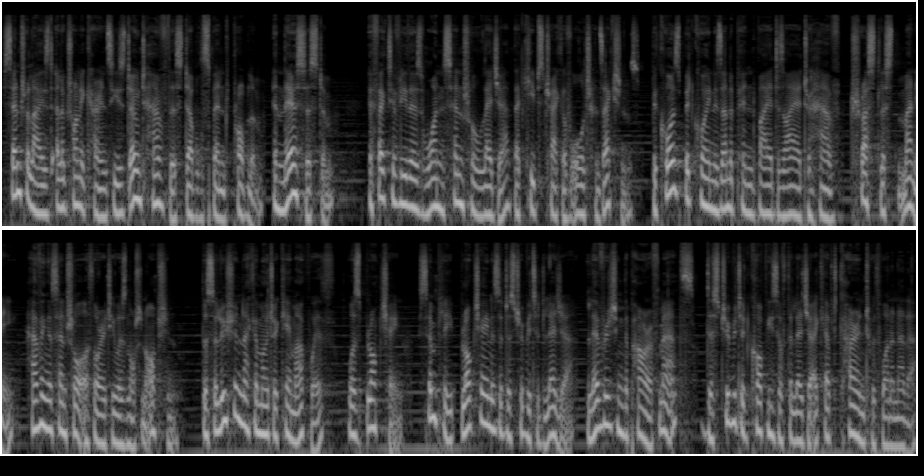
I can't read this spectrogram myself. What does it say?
Centralized electronic currencies don't have this double spend problem. In their system, effectively there's one central ledger that keeps track of all transactions. Because Bitcoin is underpinned by a desire to have trustless money, having a central authority was not an option. The solution Nakamoto came up with was blockchain. Simply, blockchain is a distributed ledger. Leveraging the power of maths, distributed copies of the ledger are kept current with one another.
